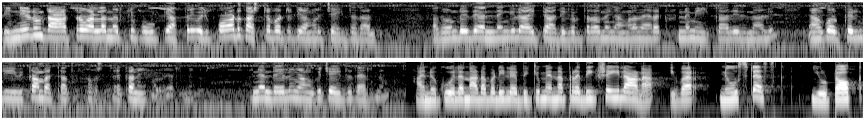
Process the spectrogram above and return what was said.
പിന്നീടും ടാക്ടർ വെള്ളം നിർത്തി പൂട്ടി അത്രയും ഒരുപാട് കഷ്ടപ്പെട്ടിട്ട് ഞങ്ങൾ ചെയ്തതാണ്. അതുകൊണ്ട് ഇത് എന്തെങ്കിലും ആയിട്ട് അധികൃതരൊന്നും ഞങ്ങൾ നേരെ കണ്ണ് മീക്കാതിരുന്നാൽ ഞങ്ങൾക്ക് ഒരിക്കലും ജീവിക്കാൻ പറ്റാത്ത അവസ്ഥയൊക്കെയാണ് ഞങ്ങൾ വരുന്നത്. അതിന് എന്തെങ്കിലും ഞങ്ങൾക്ക് ചെയ്തു തരണം. അനുകൂല നടപടി ലഭിക്കുമെന്ന പ്രതീക്ഷയിലാണ് ഇവർ. ന്യൂസ് ഡെസ്ക് യു ടോക്ക്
